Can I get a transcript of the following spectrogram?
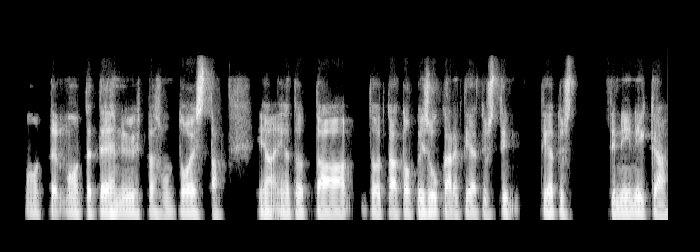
olette, olette tehnyt yhtä sun toista. Ja, ja tota, tota, Topi Sukari tietysti, tietysti niin ikä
